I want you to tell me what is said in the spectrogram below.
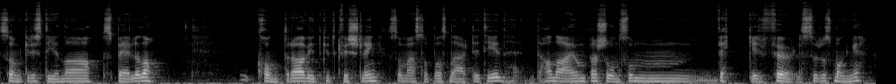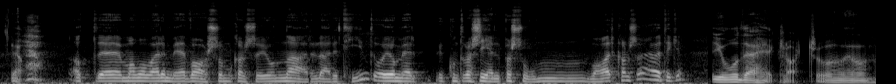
som Christina-spelet, da, kontra Vidkut Quisling, som er såpass nært i tid. Han er jo en person som vekker følelser hos mange. Ja. At eh, man må være mer varsom kanskje jo nærere det er i tid, og jo mer kontroversiell personen var, kanskje. Jeg vet ikke. Jo, det er helt klart. Og, og,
